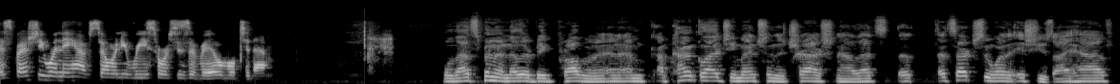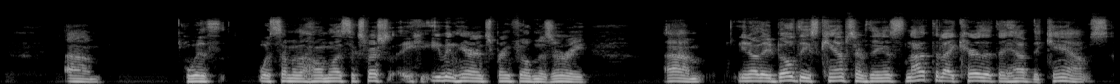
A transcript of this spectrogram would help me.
especially when they have so many resources available to them. Well, that's been another big problem, and I'm I'm kind of glad you mentioned the trash. Now, that's that, that's actually one of the issues I have. Um, with with some of the homeless, especially even here in Springfield, Missouri. Um, you know, they build these camps and everything. It's not that I care that they have the camps.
